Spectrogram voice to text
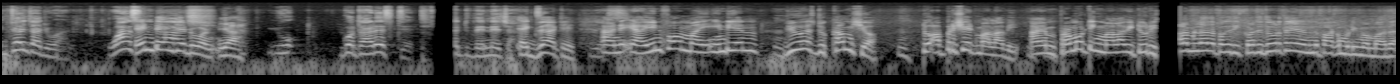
Endangered one. Once you endangered catch, one yeah you got arrested to the nature. exactly and uh, inform my indian viewers to come here to appreciate malawi i am promoting malawi tourism காலம் இல்லாத பகுதி கொஞ்சம் தூரத்துலேயே இருந்து பார்க்க முடியுமாம்மா அதை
